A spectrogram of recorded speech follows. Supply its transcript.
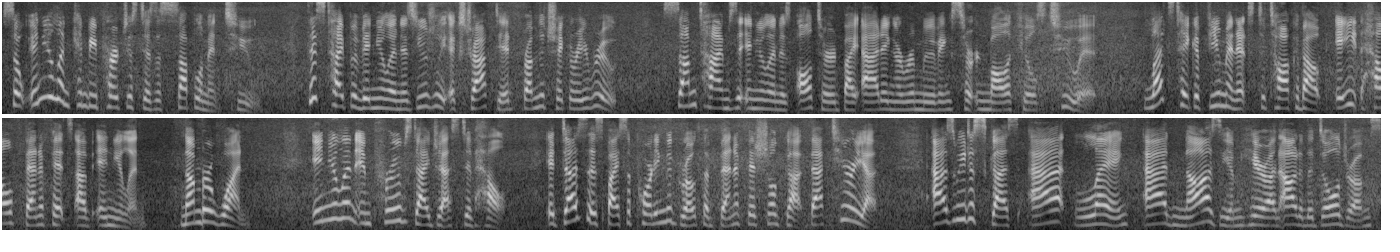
So inulin can be purchased as a supplement too. This type of inulin is usually extracted from the chicory root. Sometimes the inulin is altered by adding or removing certain molecules to it. Let's take a few minutes to talk about eight health benefits of inulin. Number one, Inulin improves digestive health. It does this by supporting the growth of beneficial gut bacteria. As we discuss at length ad nauseum here on Out of the Doldrums,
